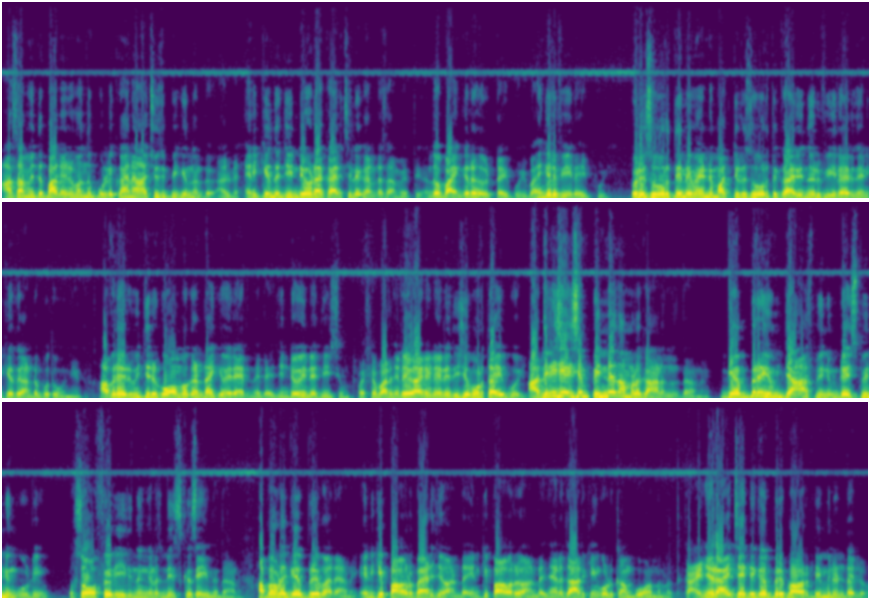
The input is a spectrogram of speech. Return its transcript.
ആ സമയത്ത് പലരും വന്ന് പുള്ളിക്കാരൻ ആശ്വസിപ്പിക്കുന്നുണ്ട് അല്ലേ? എനിക്കെന്ത് ജിൻഡോയുടെ കരച്ചിൽ കണ്ട സമയത്ത് എന്തോ ഭയങ്കര ഹേർട്ടായി പോയി ഭയങ്കര ഫീൽ ആയി പോയി. ഒരു സുഹൃത്തിന് വേണ്ടി മറ്റൊരു സുഹൃത്ത് കരയുന്ന ഒരു ഫീലായിരുന്നു എനിക്കത് കണ്ടപ്പോൾ തോന്നിയത്. അവർ ഒരുമിച്ചൊരു കോമ്പൊക്കെ ഉണ്ടാക്കി വരായിരുന്നില്ലേ? ജിൻഡോയും രതീഷും. പക്ഷെ പറഞ്ഞിട്ട് കാര്യമില്ല രതീഷ് പുറത്തായി പോയി. അതിനുശേഷം പിന്നെ നമ്മൾ കാണുന്നതാണ്. ഗബ്രിയും ജാസ്മിനും രശ്മിനും കൂടി സോഫയിൽ ഇരുന്ന് ഇങ്ങനെ ഡിസ്കസ് ചെയ്യുന്നതാണ്. അപ്പോൾ അവിടെ ഗബ്രി പറയാണ് എനിക്ക് പവർ ബാഡ്ജ് വേണ്ട എനിക്ക് പവർ വേണ്ട ഞാനത് ആർക്കും കൊടുക്കാൻ പോകാന്നുള്ളത് കഴിഞ്ഞ ഒരാഴ്ചയായിട്ട് ഗബ്രി പവർ ടീമിലുണ്ടല്ലോ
